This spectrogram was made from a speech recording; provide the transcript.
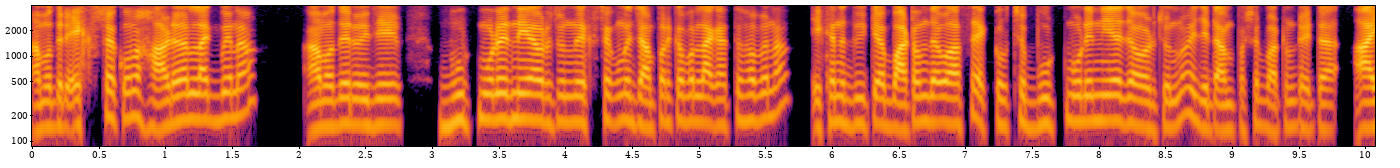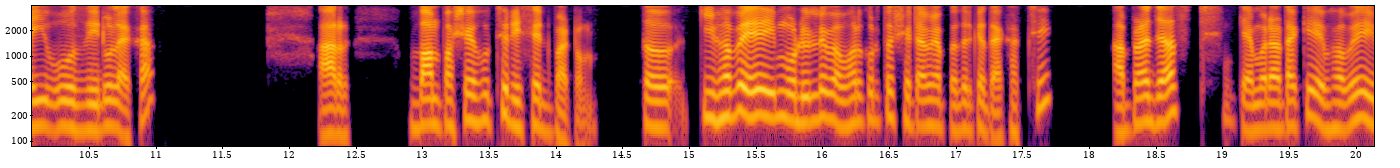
আমাদের এক্সট্রা কোনো হার্ডওয়্যার লাগবে না। আমাদের ওই যে বুট মোডে নেওয়ার জন্য এক্সট্রা কোনো জাম্পার কেবল লাগাতে হবে না। এখানে দুইটা বাটন দেওয়া আছে। একটা হচ্ছে বুট মোডে নিয়ে যাওয়ার জন্য এই যে ডান পাশের বাটনটা এটা IO0 লেখা। আর বাম পাশে হচ্ছে রিসেট বাটন। তো কীভাবে এই মডিউলটা ব্যবহার করতে সেটা আমি আপনাদেরকে দেখাচ্ছি। আপনারা জাস্ট ক্যামেরাটাকে এভাবে এই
